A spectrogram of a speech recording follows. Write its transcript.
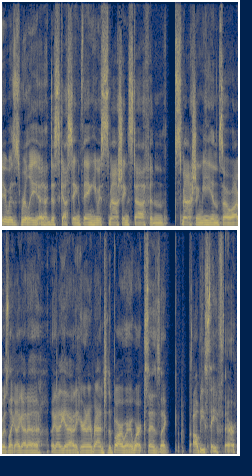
it was really a disgusting thing. He was smashing stuff and smashing me, and so I was like, I gotta, I gotta get out of here. And I ran to the bar where I work because I was like, I'll be safe there.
